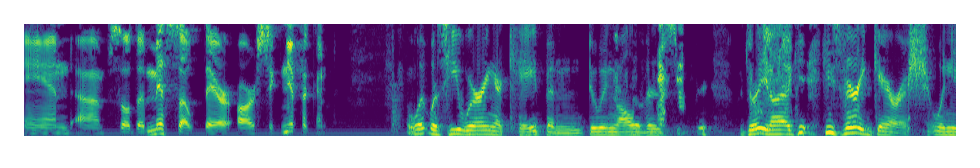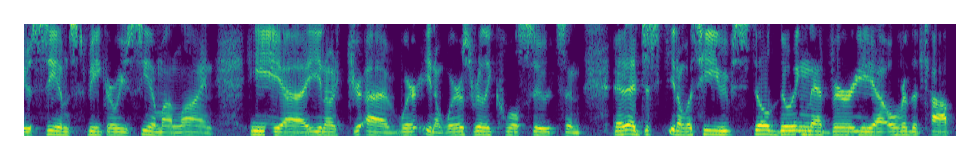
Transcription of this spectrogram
and um, so the myths out there are significant. What was he wearing a cape and doing all of his? you know, he's very garish when you see him speak or you see him online. He, uh, you know, uh, wear you know wears really cool suits and and it just you know was he still doing that very uh, over the top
